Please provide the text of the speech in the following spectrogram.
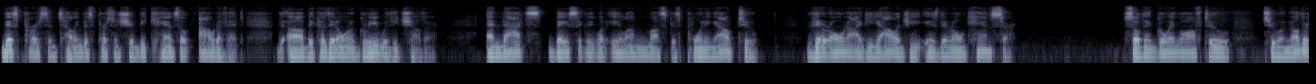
this person telling this person should be canceled out of it uh, because they don't agree with each other. And that's basically what Elon Musk is pointing out to. Their own ideology is their own cancer. So they're going off to to another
